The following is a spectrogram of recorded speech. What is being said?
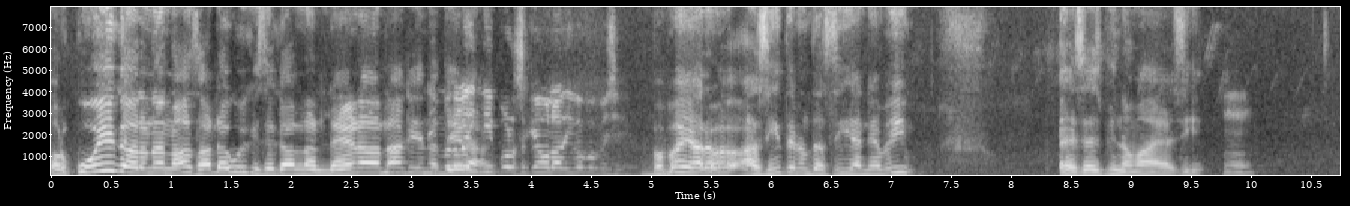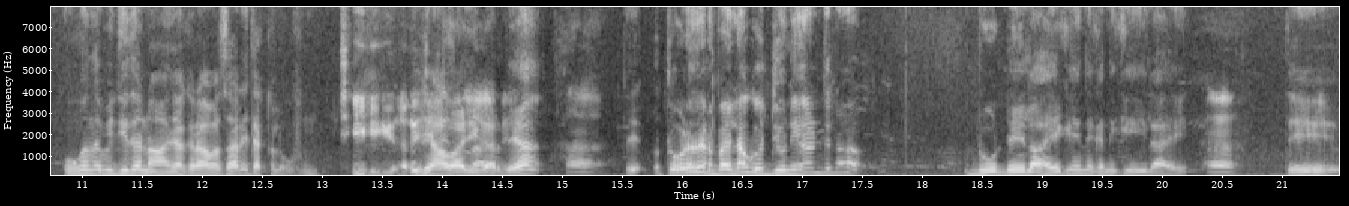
ਔਰ ਕੋਈ ਗੱਲ ਨਾ ਨਾ ਸਾਡਾ ਕੋਈ ਕਿਸੇ ਗੱਲ ਨਾਲ ਲੈਣਾ ਨਾ ਕਿਸੇ ਨਾਲ ਦੇਣਾ। ਇੰਨੀ ਪੁਲਿਸ ਕਿਉਂ ਲਾਦੀ ਬਾਬਾ ਪਿੱਛੇ? ਬਾਬਾ ਯਾਰ ਅਸੀਂ ਤੈਨੂੰ ਦੱਸੀ ਜਾਂਦੇ ਆ ਬਈ ਐਸਐਸਪੀ ਨਵਾਂ ਆਇਆ ਸੀ। ਹੂੰ। ਉਹ ਕਹਿੰਦਾ ਵੀ ਜਿਹਦਾ ਨਾਂ ਜਾ ਖਰਾਬ ਆ ਸਾਰੇ ਚੱਕ ਲਓ। ਠੀਕ ਆ। ਲਿਆਵਾ ਜੀ ਕਰਦੇ ਆ। ਹਾਂ। ਤੇ ਥੋੜੇ ਦਿਨ ਪਹਿਲਾਂ ਕੋਈ ਜੂਨੀਅਰ ਜਨਾ ਡੋਡੇ ਲਾਏ ਕਿਸੇ ਨੇ ਖਨੀ ਕੀ ਲਾਏ ਹਾਂ। ਤੇ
